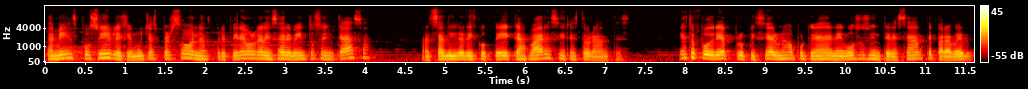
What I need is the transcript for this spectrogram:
También es posible que muchas personas prefieran organizar eventos en casa al salir a discotecas, bares y restaurantes. Esto podría propiciar unas oportunidades de negocios interesantes para ver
